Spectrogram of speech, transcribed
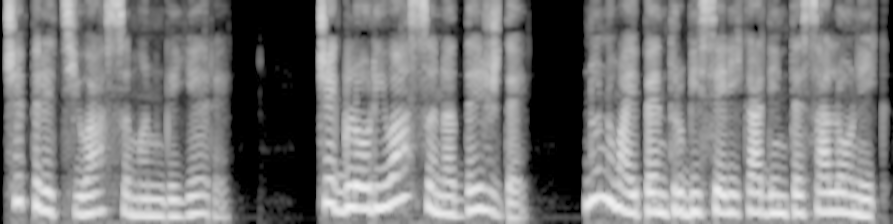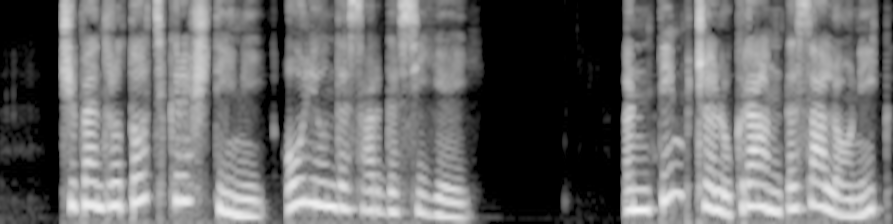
Ce prețioasă mângâiere! Ce glorioasă nădejde! Nu numai pentru biserica din Tesalonic, ci pentru toți creștinii, oriunde s-ar găsi ei. În timp ce lucra în Tesalonic,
